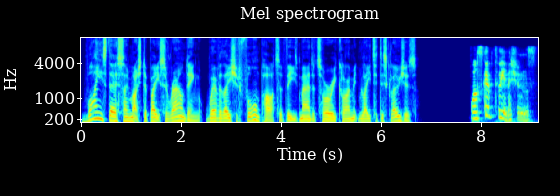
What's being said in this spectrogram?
Why is there so much debate surrounding whether they should form part of these mandatory climate related disclosures? Well, Scope 3 emissions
